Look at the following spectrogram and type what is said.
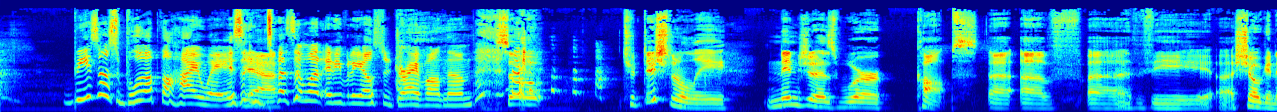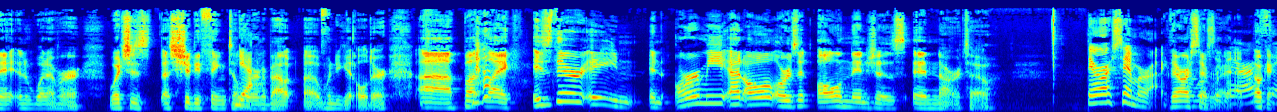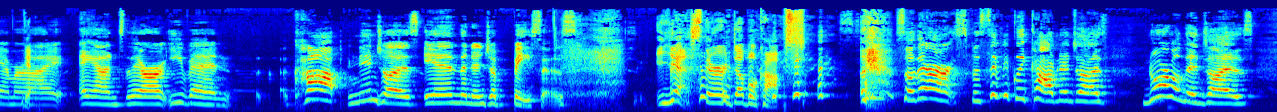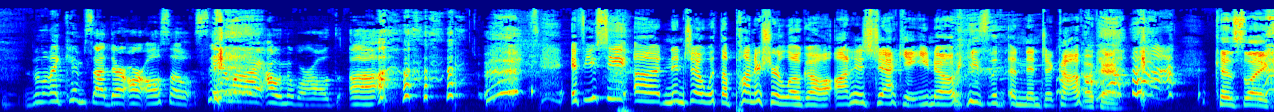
Bezos blew up the highways Yeah. and doesn't want anybody else to drive on them. So traditionally, ninjas were cops uh, of uh, the uh, shogunate and whatever, which is a shitty thing to Yeah. learn about uh, when you get older. Uh, but like, is there a an army at all, or is it all ninjas in Naruto? There are samurai. There are I will say samurai. There are Okay. samurai, and there are even cop ninjas in the ninja bases. Yes, there are double cops. So there are specifically cop ninjas, normal ninjas. Like Kym said, there are also samurai out in the world. Uh, if you see a ninja with the Punisher logo on his jacket, you know he's a ninja cop. Okay, because like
